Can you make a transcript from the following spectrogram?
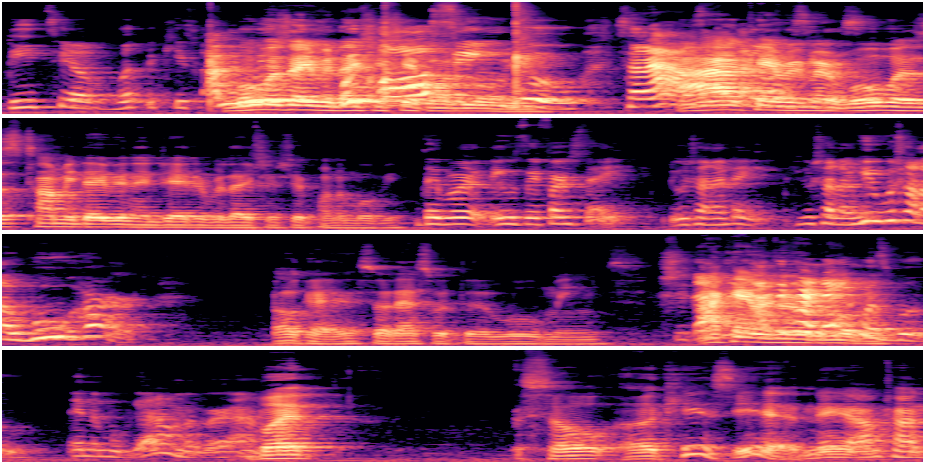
detailed what the kiss. I mean, What was their we've relationship all on the movie? Woo. So I, I can't oh, remember this. what was Tommy David and Jada relationship on the movie. They were. It was their first date. They were trying to date. He was trying to. He was trying to woo her. Okay, so that's what the woo means. She, I, I, can't think, I think remember. her name movie. was Boo in the movie. I don't remember. I don't But so a kiss, yeah, nigga. I'm trying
